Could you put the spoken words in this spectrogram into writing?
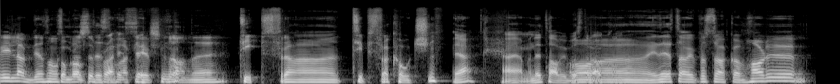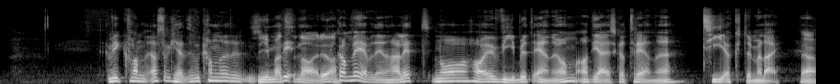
vi lagde en sånn spalte som var typ section nå? sånn, eh, tips, fra, tips fra coachen. Ja. ja, ja, men det tar vi på strak. arm. det tar vi på strak arm. Har du vi kan, altså, okay, vi kan, vi- scenario. Vi kan veve det inn her litt. Nå har jo vi blitt enige om at jeg skal trene ti økter med deg. Ja.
